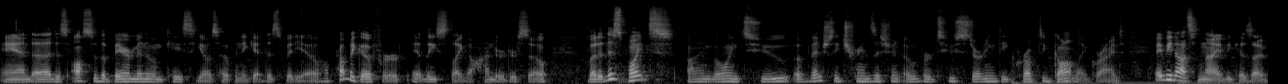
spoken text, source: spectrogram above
And uh, is also the bare minimum KC I was hoping to get this video. I'll probably go for at least like 100 or so. But at this point, I'm going to eventually transition over to starting the Corrupted Gauntlet grind. Maybe not tonight because I've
